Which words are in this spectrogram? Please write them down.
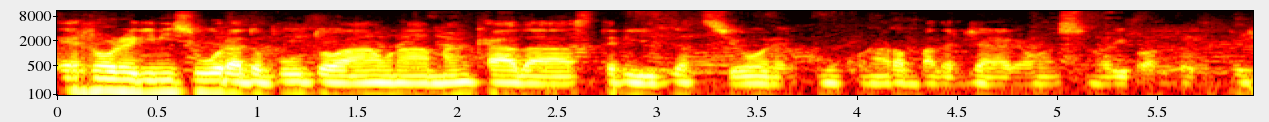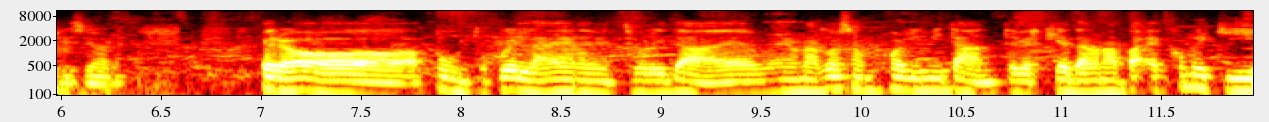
errore di misura dovuto a una mancata sterilizzazione o comunque una roba del genere, non se non ricordo con precisione però appunto quella è un'eventualità, è, è una cosa un po' limitante perché da una pa- è come chi,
